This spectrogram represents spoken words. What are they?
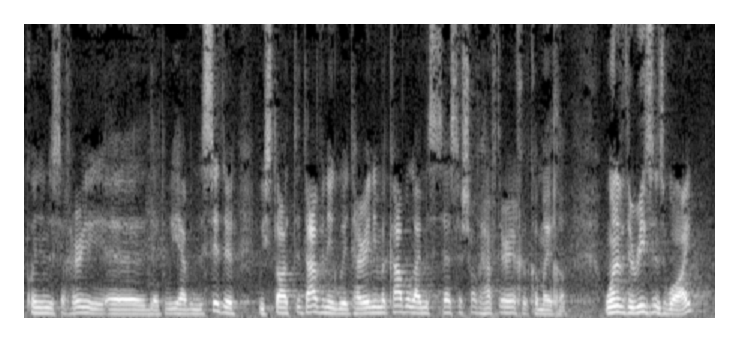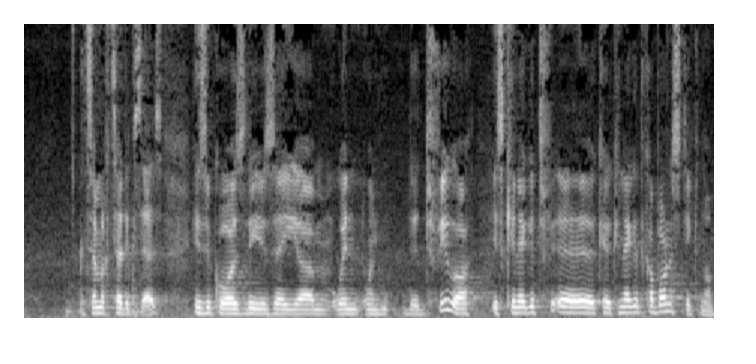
according to Nusach Hari uh, that we have in the Siddur, we start davening with Harini Makabal, One of the reasons why, and Tzemach Tzedek says, is because there's a um, when when the tefillah is connected uh, connected korbanos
